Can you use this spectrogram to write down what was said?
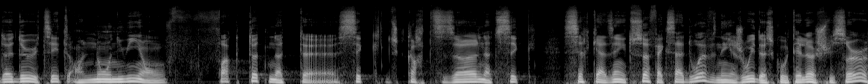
De deux, tu sais, on- nos nuits, on fuck tout notre euh, cycle du cortisol, notre cycle circadien et tout ça. Fait que ça doit venir jouer de ce côté-là, je suis sûr.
